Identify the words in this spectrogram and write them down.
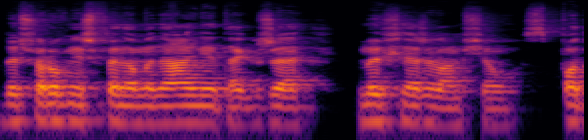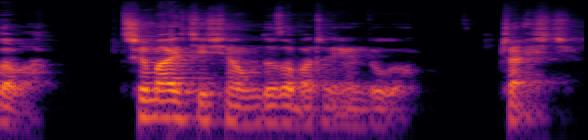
Wyszło również fenomenalnie, także myślę, że Wam się spodoba. Trzymajcie się, do zobaczenia niedługo. Cześć!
